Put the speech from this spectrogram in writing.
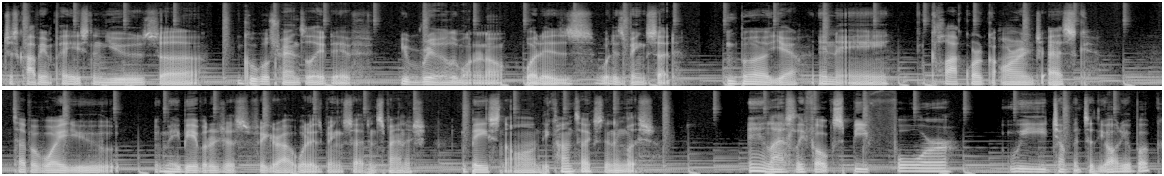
just copy and paste and use uh, Google Translate if you really want to know what is what is being said. But yeah, in a clockwork orange esque type of way, you may be able to just figure out what is being said in Spanish based on the context in English. And lastly, folks, before we jump into the audiobook,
